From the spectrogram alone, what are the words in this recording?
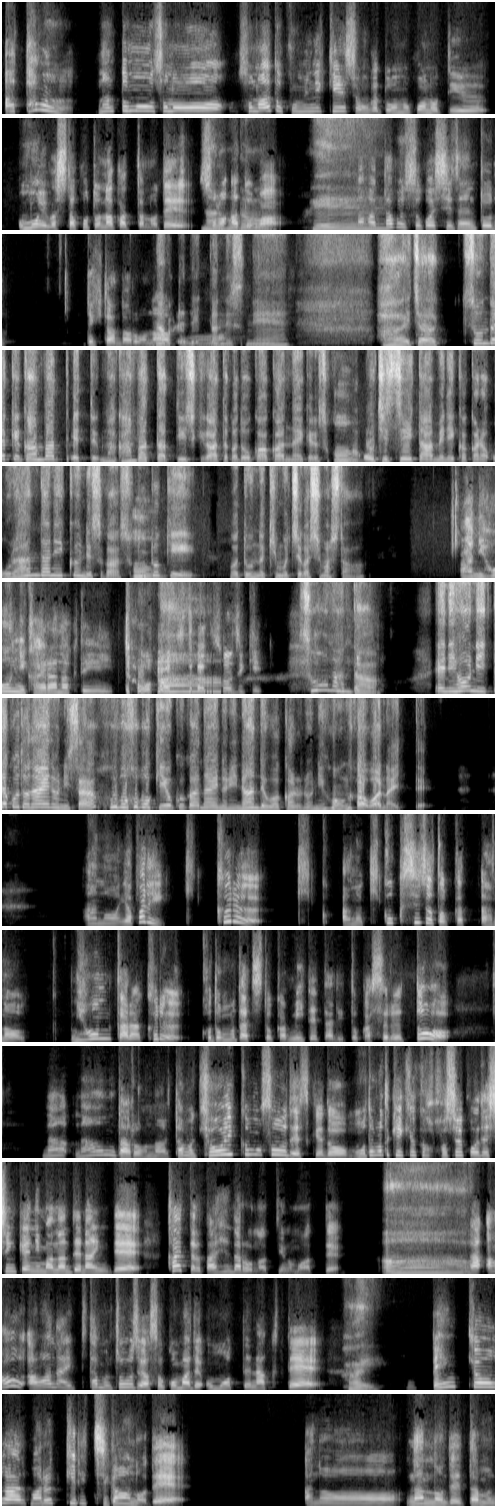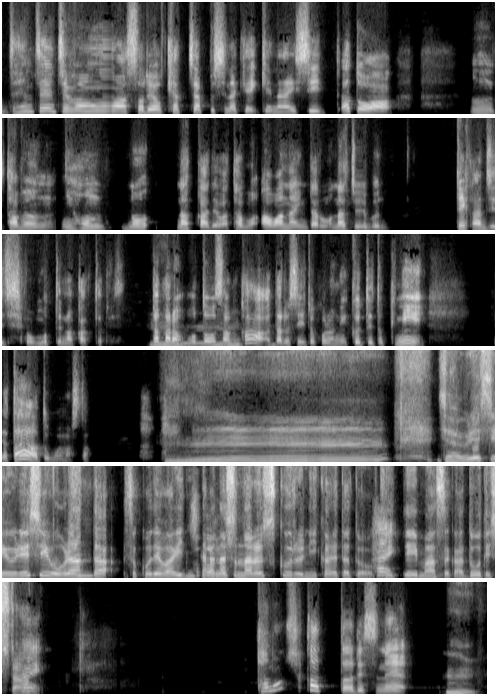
あ、多分、なんとも、その、その後コミュニケーションがどうのこうのっていう思いはしたことなかったので、その後は。へえ。だから多分すごい自然とできたんだろうな流とれていったんで思います。すね。はい。じゃあ、そんだけ頑張ってって、まあ頑張ったっていう意識があったかどうかわかんないけど、そこが落ち着いたアメリカからオランダに行くんですが、その時はどんな気持ちがしました、あ、日本に帰らなくていいって思いました正直。そうなんだ。え、日本に行ったことないのにさ、ほぼほぼ記憶がないのになんでわかるの？日本が合わないって。あの、やっぱり、き来る、きあの、帰国子女とか、あの、日本から来る子供たちとか見てたりとかすると、な、なんだろうな。多分教育もそうですけど、もともと結局補習校で真剣に学んでないんで、帰ったら大変だろうなっていうのもあって。ああ、合う合わないって多分当時はそこまで思ってなくて、あ、はい。勉強がまるっきり違うので、あのーなので多分全然自分はそれをキャッチアップしなきゃいけないし、あとは、うん、多分日本の中では多分合わないんだろうな、自分って感じでしか思ってなかったです。だからお父さんが新しいところに行くって時に、やったーと思いました。うーん。じゃあ、嬉しい嬉しいオランダ。そこではインターナショナルスクールに行かれたと聞いていますが、どうでした、はい。楽しかったですね、うん。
